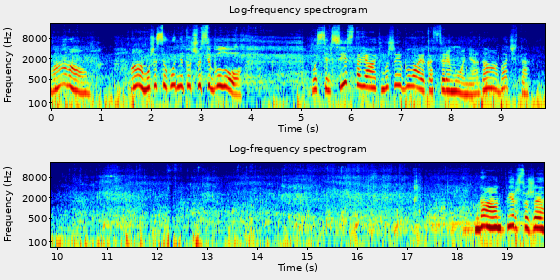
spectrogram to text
Вау! А, може сьогодні тут щось і було. Бо стільці стоять, може і була якась церемонія, да, бачите? Да, он пірс уже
